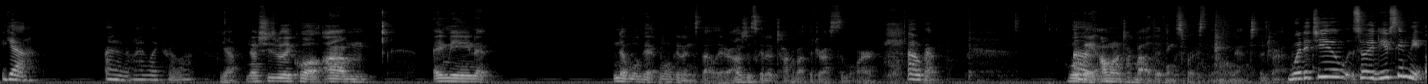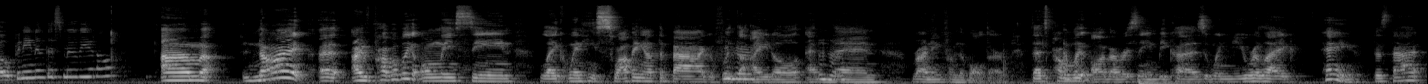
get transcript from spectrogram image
yeah, I don't know. I like her a lot. Yeah, no, she's really cool. Um, I mean, no, we'll get we'll get into that later. I was just gonna talk about the dress some more. Okay. Well, wait, Um, I want to talk about other things first, and then we'll get into the dress. What did you? So, had you seen the opening of this movie at all? Um, not. Uh, I've probably only seen like when he's swapping out the bag with Mm-hmm. the idol and then running from the boulder. That's probably all I've ever seen because when you were like, "Hey, does that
